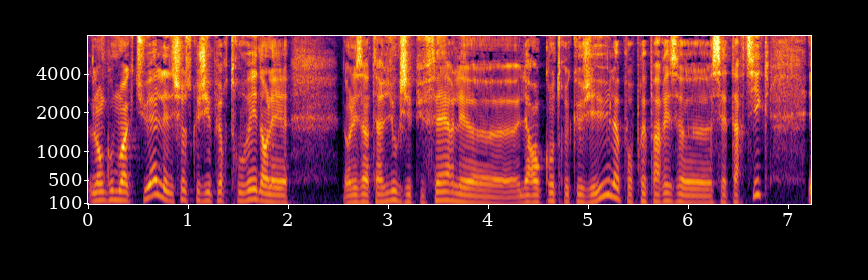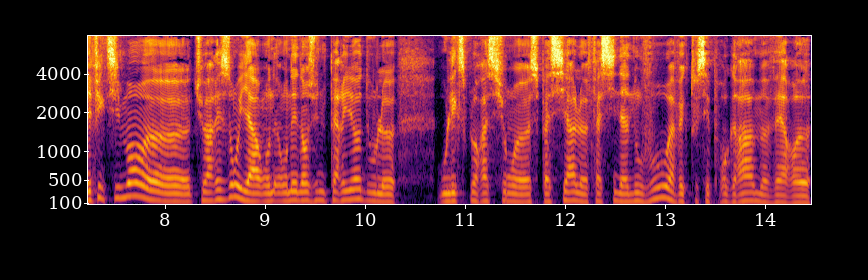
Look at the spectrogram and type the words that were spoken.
l'engouement actuel, et des choses que j'ai pu retrouver dans les dans les interviews que j'ai pu faire, les, euh, les rencontres que j'ai eues là pour préparer ce, cet article. Effectivement, euh, tu as raison. Il y a, on, on, est dans une période où le où l'exploration euh, spatiale fascine à nouveau avec tous ces programmes vers euh,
